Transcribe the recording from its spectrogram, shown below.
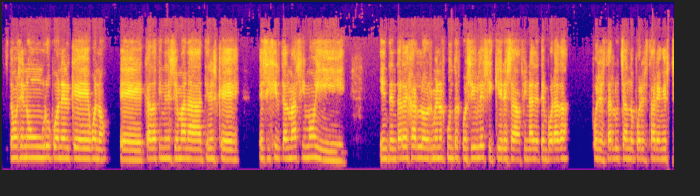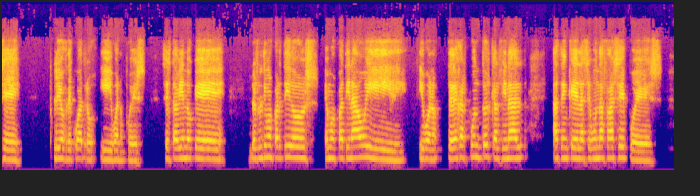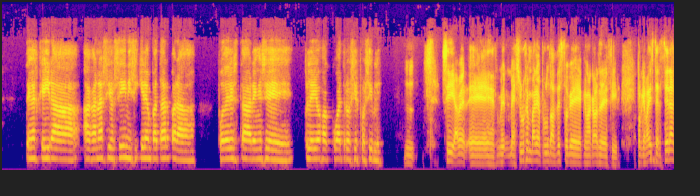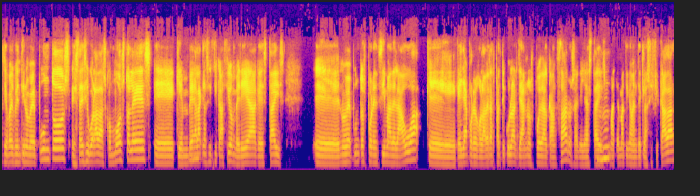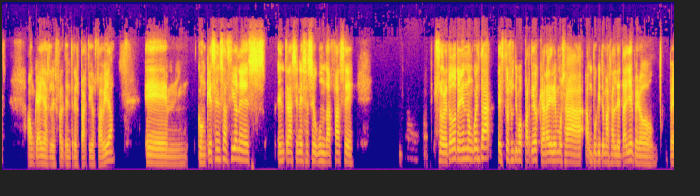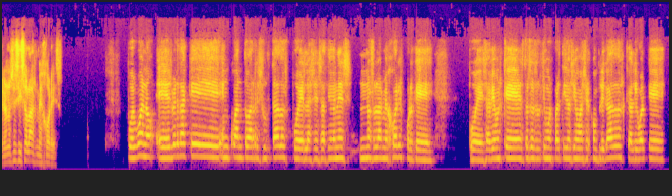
estamos en un grupo en el que, bueno, eh, cada fin de semana tienes que exigirte al máximo y, intentar dejar los menos puntos posibles si quieres a final de temporada pues estar luchando por estar en ese playoff de cuatro y bueno pues se está viendo que los últimos partidos hemos patinado y, bueno te dejas puntos que al final hacen que en la segunda fase pues tengas que ir a, a ganar sí o sí ni siquiera empatar para poder estar en ese playoff a cuatro si es posible. Sí, a ver, eh, me, surgen varias preguntas de esto que, me acabas de decir. Porque vais terceras, lleváis 29 puntos, estáis igualadas con Móstoles. Eh, quien vea la clasificación vería que estáis eh, nueve puntos por encima de la UA, que, ya por el golaveras particular ya nos puede alcanzar, o sea que ya estáis matemáticamente clasificadas, aunque a ellas les falten tres partidos todavía. ¿Con qué sensaciones entras en esa segunda fase sobre todo teniendo en cuenta estos últimos partidos que ahora iremos a, un poquito más al detalle, pero, pero no sé si son las mejores. Pues bueno, es verdad que en cuanto a resultados, pues las sensaciones no son las mejores porque pues sabíamos que estos dos últimos partidos iban a ser complicados, que al igual que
